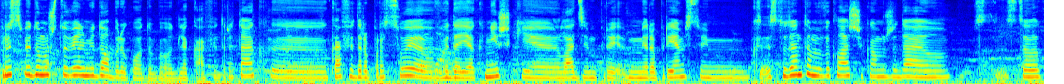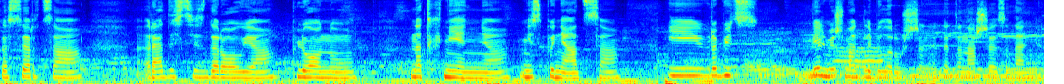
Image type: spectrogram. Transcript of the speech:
прынцыпе думаю што вельмі добры год быў для кафедры так? Кафедра працуе выдае кніжкі ладзім мерапрыемствы. Студэнтам і выкладчыкам жадаю з цэлага сэрца радасці здароўя плёну натхнення не спыняцца і рабіць вельмі шмат для беларушчыны гэта наше заданне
